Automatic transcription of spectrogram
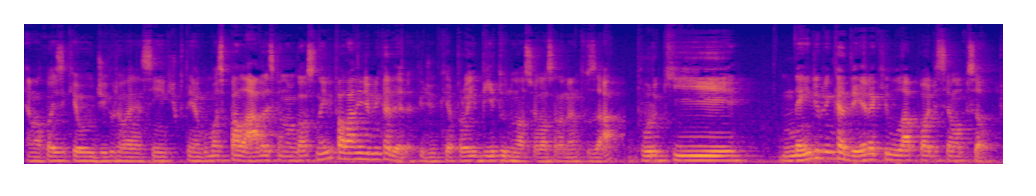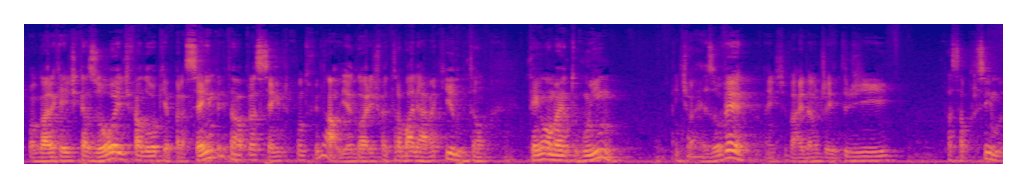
é uma coisa que eu digo pra assim, que tipo, tem algumas palavras que eu não gosto nem de falar nem de brincadeira, que eu digo que é proibido no nosso relacionamento usar, porque nem de brincadeira aquilo lá pode ser uma opção. Tipo, agora que a gente casou, a gente falou que é para sempre, então é para sempre, ponto final. E agora a gente vai trabalhar naquilo. Então, tem um momento ruim, a gente vai resolver. A gente vai dar um jeito de passar por cima.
